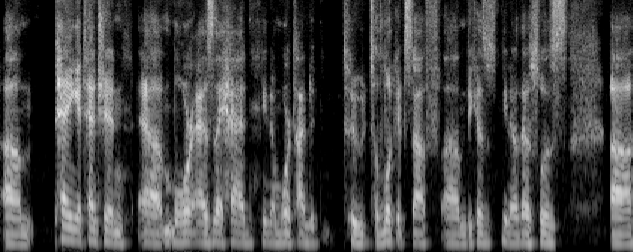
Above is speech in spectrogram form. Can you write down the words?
um, paying attention uh, more as they had you know more time to to to look at stuff um, because you know this was uh,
